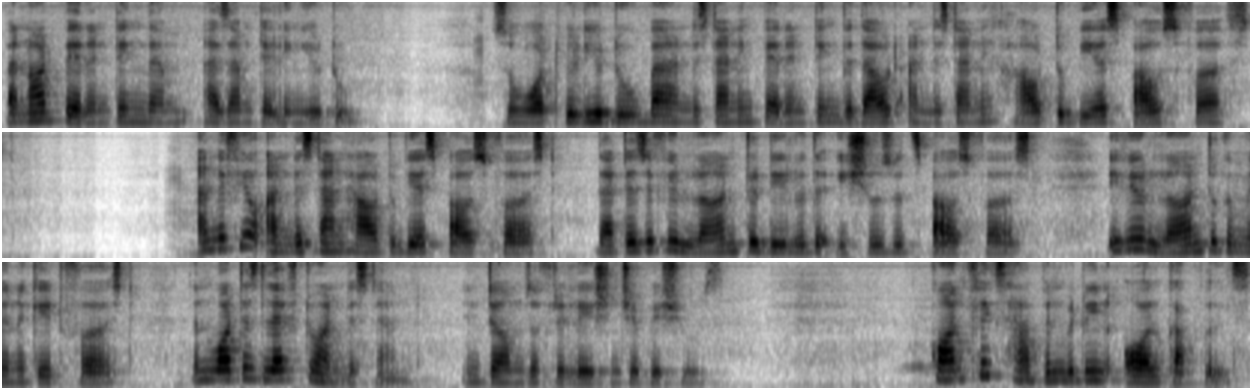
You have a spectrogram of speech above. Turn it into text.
by not parenting them as I'm telling you to. So, what will you do by understanding parenting without understanding how to be a spouse first? And if you understand how to be a spouse first, that is, if you learn to deal with the issues with spouse first, if you learn to communicate first, then what is left to understand in terms of relationship issues? Conflicts happen between all couples.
